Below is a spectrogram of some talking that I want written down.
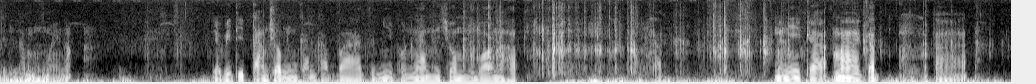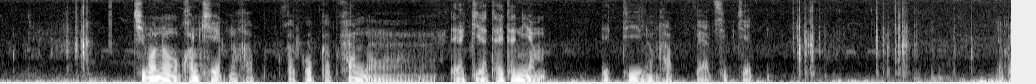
เป็นลำหวยเนาะเดี๋ยวไปติดตามชมน้ำกันครับ ว่าจะมีผลงานให้ชมหรือเปล่านะครับ ครับมือนี้ก็มากับอ่า ชิโมโนคอนเคดนะครับกระกบกับขั้นแอร์เกียร์ไทเทเนียมเอทีนะครับ87 เดี๋ยวไป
